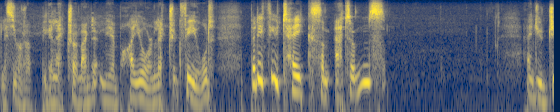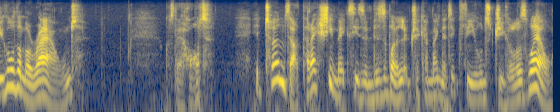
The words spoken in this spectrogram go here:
unless you've got a big electromagnet nearby or an electric field. But if you take some atoms and you jiggle them around, because they're hot, it turns out that actually makes these invisible electric and magnetic fields jiggle as well.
